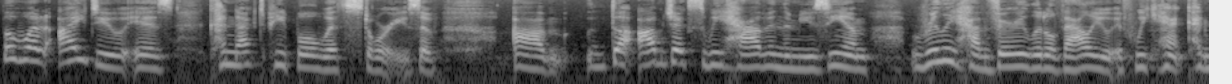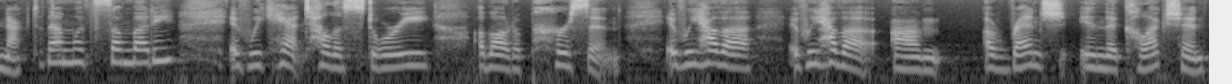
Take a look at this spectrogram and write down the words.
But what I do is connect people with stories of um, the objects we have in the museum really have very little value if we can't connect them with somebody, if we can't tell a story about a person, if we have a if we have a um, a wrench in the collection,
